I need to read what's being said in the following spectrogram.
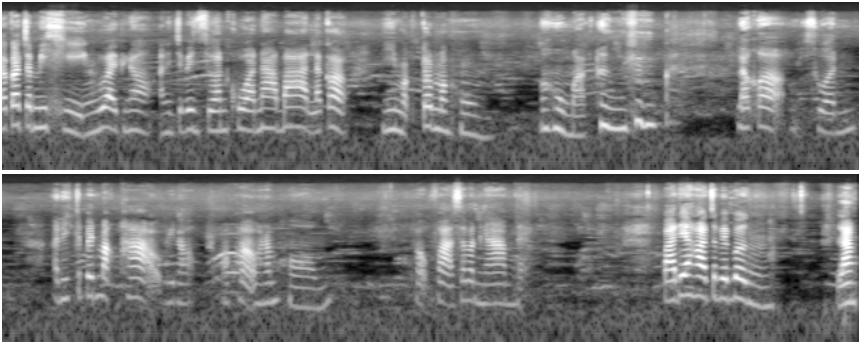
แล้วก็จะมีขิงด้วยพี่น้อง อันนี้จะเป็นสวนครัวหน้าบ้าน แล้วก็มีหมักต้นมะฮุงมะฮุงหมักหนึ่ง แล้วก็สวน อันนี้จะเป็นหมักเผาพี่น้องหมักเผาน้ำหอมดอกฟ้าสะบัดงามแหละป้าเดียวค่ะจะไปเบิ่งล้าง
